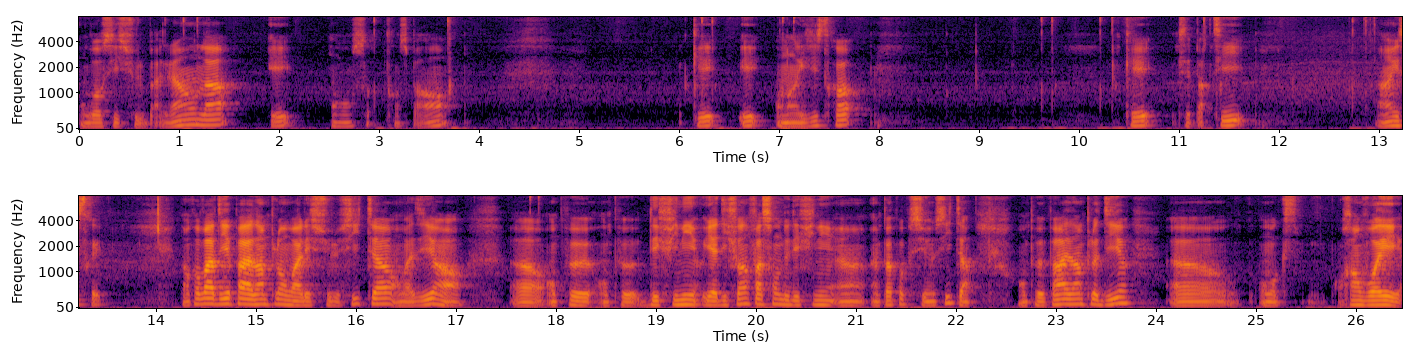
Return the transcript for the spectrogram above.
On va aussi sur le background là, et on ça transparent. Ok, et on enregistre. Ok, c'est parti. Enregistrer. Donc on va dire par exemple, on va aller sur le site, on va dire, euh, on, peut, on peut définir, il y a différentes façons de définir un, pop-up sur un site. On peut par exemple dire, euh, renvoyer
